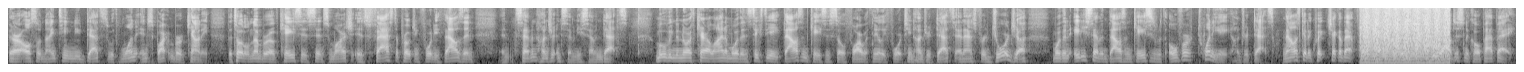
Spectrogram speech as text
There are also 19 new deaths, with one in Spartanburg County. The total number of cases since March is fast approaching 40,000 and 777 deaths. Moving to North Carolina, more than 68,000 cases so far, with nearly 1,400 deaths. And as for Georgia, more than 87,000 cases with over 2,800 deaths. Now let's get a quick check of that forecast. Meteorologist Nicole Pape.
